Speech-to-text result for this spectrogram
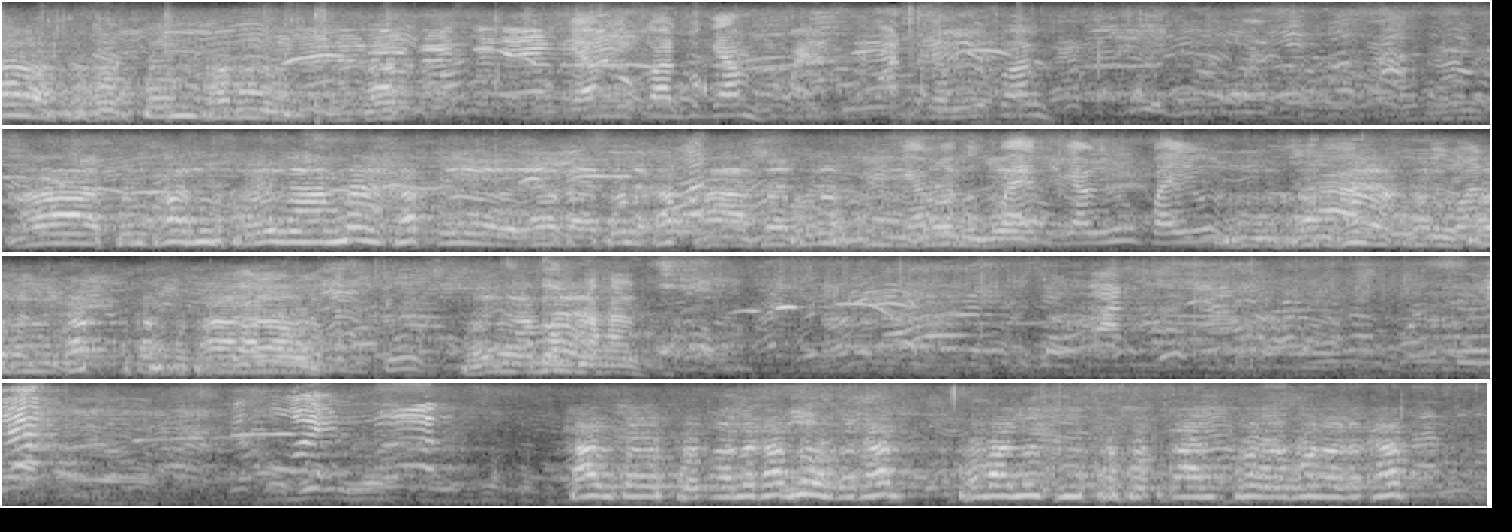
96เซนพอดีนะครับโปรแกรมอยู่ก่อนโปรแกรมโปรแกรมอยู่ก่อนอ่าเป็นภาพที่สวยงามมากครับเออเอาแบบนี้นะครับผ่านไปเพื่อโปรสี่แกรมคมันนต้องเลไปยโปรแกรมอยู่ไปอยู่สี่คนห้าคนพอดีครับกับสะพานเราสวยงามต้มมากนะฮะตั้งใจฝึกเอานะครับลูกนะครับเพราะว่านี่คือประสบการณ์โปรของเรานะครับเมื่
